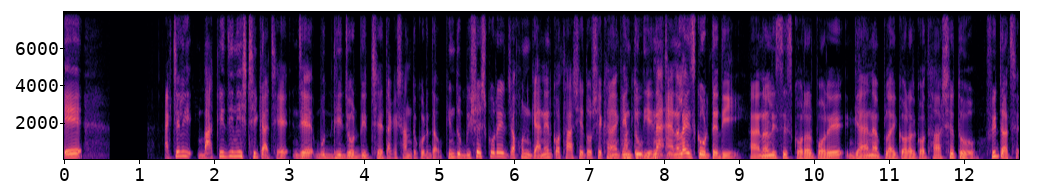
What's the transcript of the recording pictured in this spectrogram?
এ অ্যাকচুয়ালি বাকি জিনিস ঠিক আছে যে বুদ্ধি জোর দিচ্ছে তাকে শান্ত করে দাও। কিন্তু বিশেষ করে যখন জ্ঞানের কথা আসে তো সেখানে হ্যাঁ, কিন্তু না। অ্যানালাইজ করতে দিই। অ্যানালিসিস করার পরে জ্ঞান অ্যাপ্লাই করার কথা আসে তো ফিট আছে।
